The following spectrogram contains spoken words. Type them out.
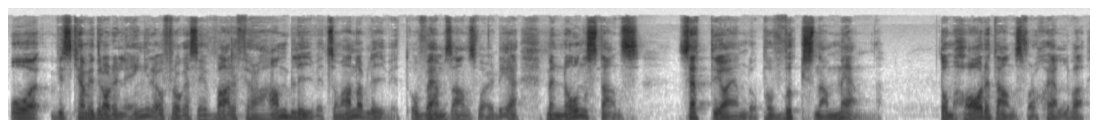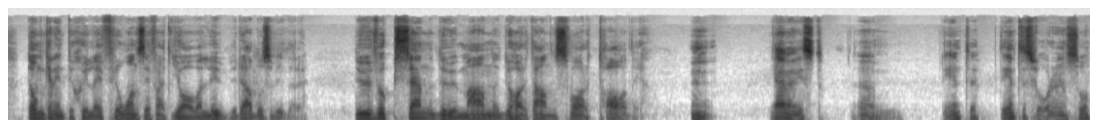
och Visst kan vi dra det längre och fråga sig varför har han blivit som han har blivit? Och vems ansvar är det? Men någonstans sätter jag ändå på vuxna män de har ett ansvar själva. De kan inte skylla ifrån sig för att jag var lurad och så vidare. Du är vuxen, du är man, du har ett ansvar, ta det. Mm. Ja men visst. Um, det, är inte, det är inte svårare än så.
